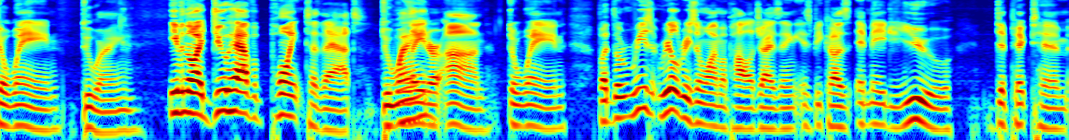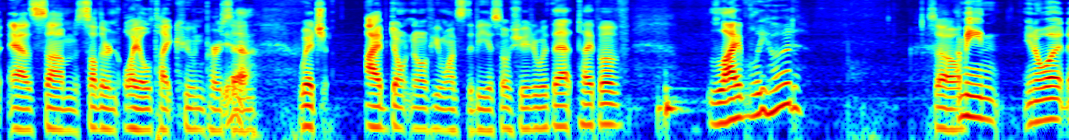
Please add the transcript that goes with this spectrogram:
Dwayne, Dwayne. even though I do have a point to that Dwayne. later on, Dwayne. But the reason, real reason why I'm apologizing is because it made you depict him as some Southern oil tycoon person, Yeah. which I don't know if he wants to be associated with that type of livelihood. So I mean, you know what?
